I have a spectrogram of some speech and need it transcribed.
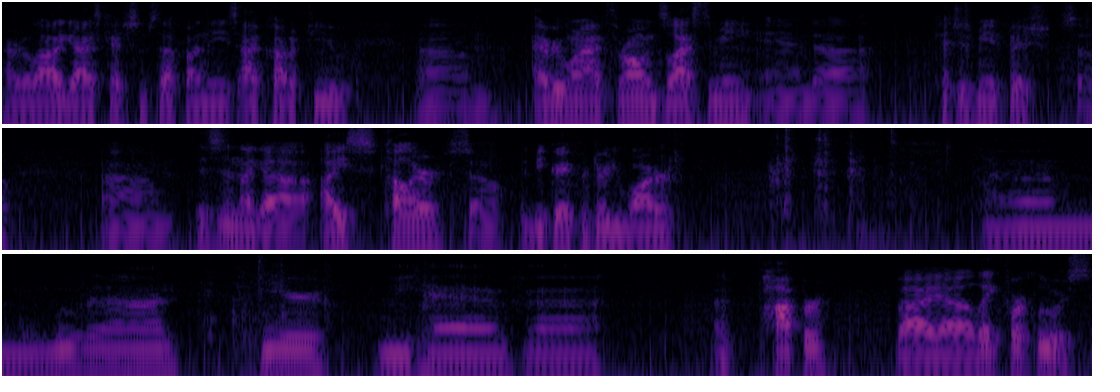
Heard a lot of guys catch some stuff on these. I've caught a few. Um, everyone I've thrown's lasted me and uh, catches me a fish. So um, this is in like a ice color, so it'd be great for dirty water. Um, moving on, here we have. Uh, a popper by uh, Lake Fork Lures.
